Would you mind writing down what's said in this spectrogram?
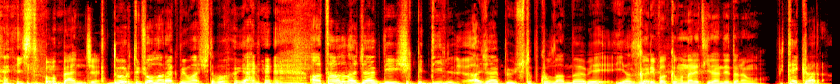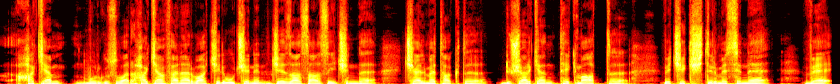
işte o. Bence. 4-3 olarak bir maçtı bu. Yani Atağan'ın acayip değişik bir dil, acayip bir üslup kullandığı bir yazı. Garip akımından etkilendiği dönem o. Tekrar hakem vurgusu var. Hakem Fenerbahçeli Uçe'nin ceza sahası içinde çelme taktığı, düşerken tekme attığı ve çekiştirmesine ve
